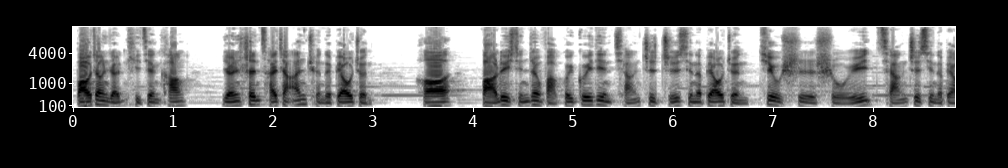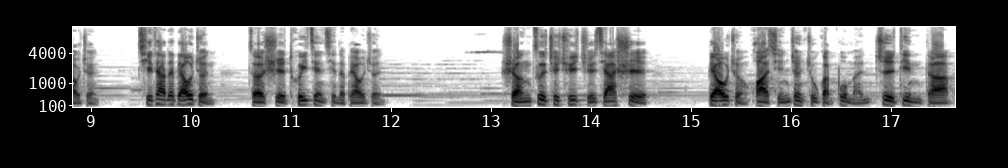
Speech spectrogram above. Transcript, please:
保障人体健康、人身财产安全的标准和法律行政法规规定强制执行的标准，就是属于强制性的标准；其他的标准则是推荐性的标准。省、自治区、直辖市。标准化行政主管部门制定的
